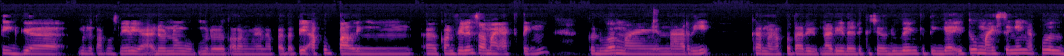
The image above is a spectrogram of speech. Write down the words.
tiga, menurut aku sendiri ya, I don't know menurut orang lain apa, tapi aku paling uh, confident sama acting, kedua main nari, karena aku tari nari dari kecil juga. Yang ketiga itu my singing aku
